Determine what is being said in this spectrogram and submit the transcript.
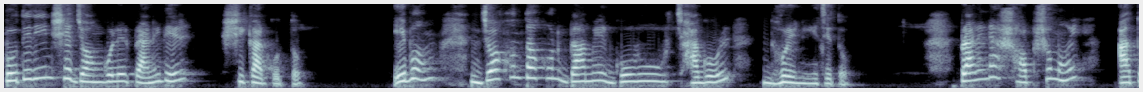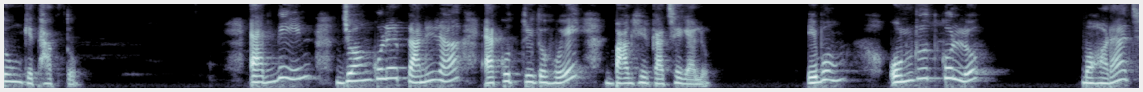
প্রতিদিন সে জঙ্গলের প্রাণীদের শিকার করত। এবং যখন তখন গ্রামের গরু, ছাগল ধরে নিয়ে যেত। প্রাণীরা সবসময় আতঙ্কে থাকত। একদিন জঙ্গলের প্রাণীরা একত্রিত হয়ে বাঘের কাছে গেল এবং অনুরোধ করল, মহারাজ,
